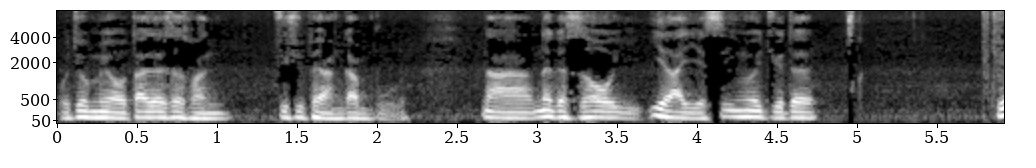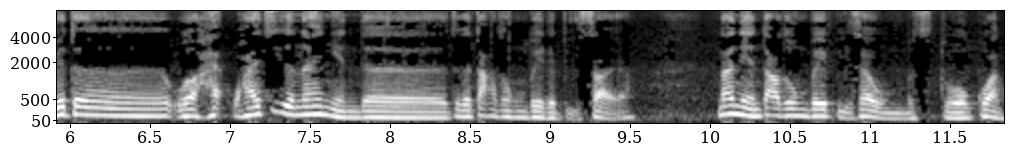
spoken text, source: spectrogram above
我就没有待在社团继续培养干部了。那那个时候一来也是因为觉得觉得我还我还记得那一年的这个大众杯的比赛啊，那年大众杯比赛我们是夺冠。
